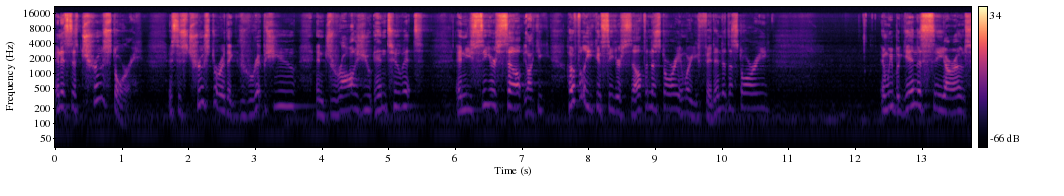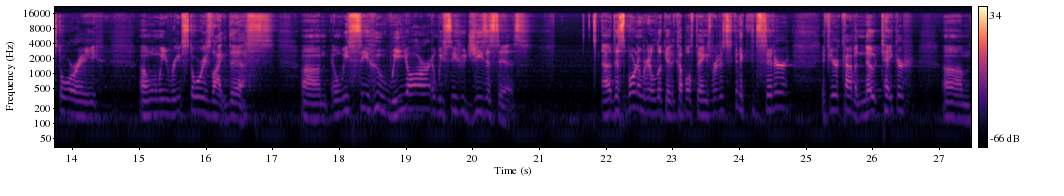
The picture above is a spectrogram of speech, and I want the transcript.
And it's a true story. It's this true story that grips you and draws you into it. And you see yourself, like you, hopefully you can see yourself in the story and where you fit into the story. And we begin to see our own story um, when we read stories like this. Um, and we see who we are and we see who Jesus is. Uh, this morning, we're going to look at a couple of things. We're just going to consider, if you're kind of a note taker, um,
